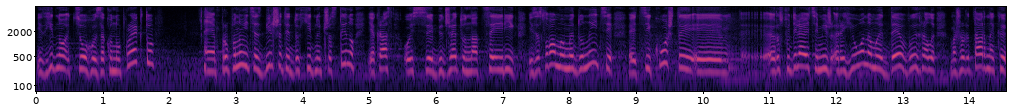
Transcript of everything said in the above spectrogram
І згідно цього законопроекту. Е, Пропонується збільшити дохідну частину якраз ось бюджету на цей рік. І за словами Медуниці, е, ці кошти е, розподіляються між регіонами, де виграли мажоритарники,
